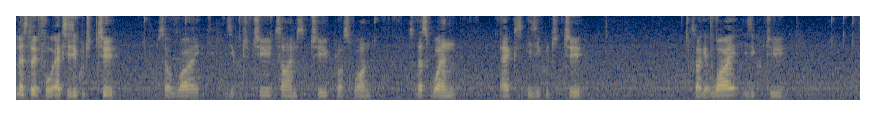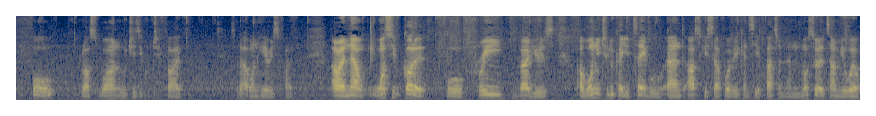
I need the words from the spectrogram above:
let's do it for x is equal to 2 so y is equal to 2 times 2 plus 1 so that's when x is equal to 2 so I get y is equal to 4 plus 1 which is equal to 5 so that one here is 5 alright now once you've got it for three values I want you to look at your table and ask yourself whether you can see a pattern and most of the time you will.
